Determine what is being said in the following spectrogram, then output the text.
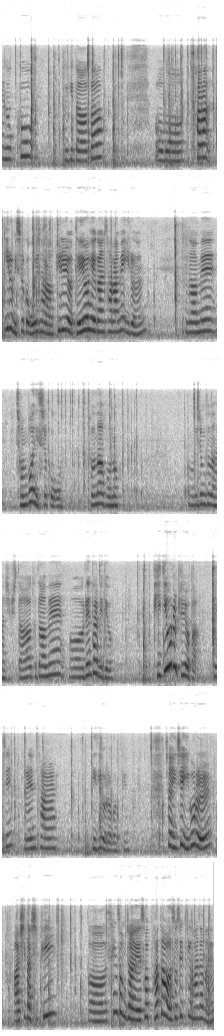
해놓고 여기다가 어 뭐 사람 이름 있을 거고 이 사람 빌려 대여해간 사람의 이름 그 다음에 전번 있을 거고 전화번호 어, 이 정도만 하십시다. 그 다음에 어, 렌탈 비디오 비디오를 빌려가 그지? 렌탈 비디오라고 할게요. 자 이제 이거를 아시다시피 어, 생성자에서 받아와서 세팅을 하잖아요.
